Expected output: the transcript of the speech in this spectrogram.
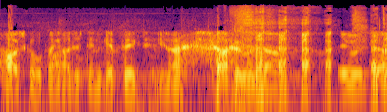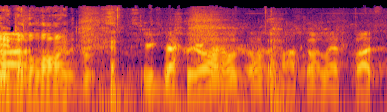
high school thing. I just didn't get picked, you know. So it was, um, it was at the uh, end of the uh, line. exactly right. I was, I was the last guy left, but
